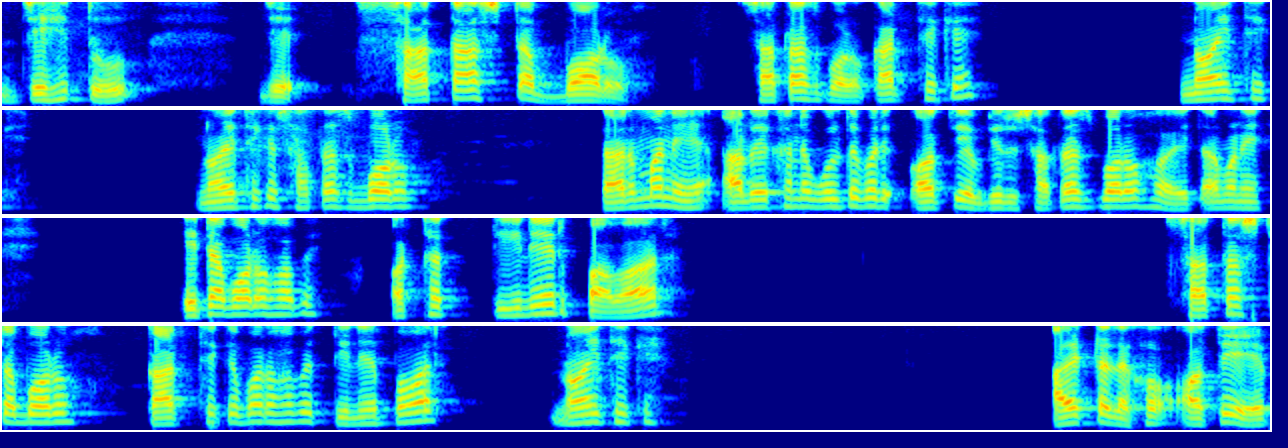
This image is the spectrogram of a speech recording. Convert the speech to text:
যেহেতু যে সাতাশটা বড়, সাতাশ বড় কার থেকে? নয় থেকে। নয় থেকে সাতাশ বড়। তার মানে আরও এখানে বলতে পারি অতএব যেহেতু সাতাশ বড় হয়, তার মানে এটা বড় হবে। অর্থাৎ তিনের পাওয়ার সাতাশটা বড়, কার থেকে বড় হবে? তিনের পাওয়ার নয় থেকে। আরেকটা দেখো, অতএব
